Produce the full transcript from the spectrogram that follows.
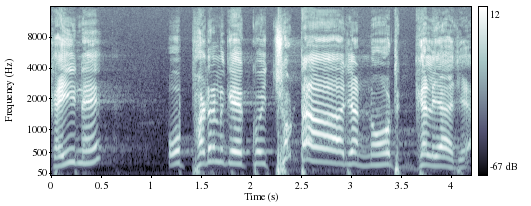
کئی نے وہ پھڑن گے کوئی چھوٹا جا نوٹ گلیا جا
